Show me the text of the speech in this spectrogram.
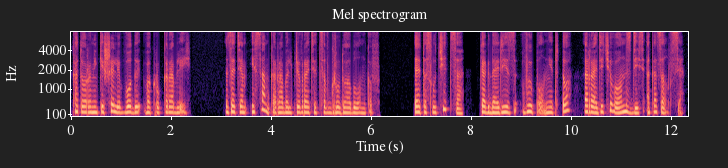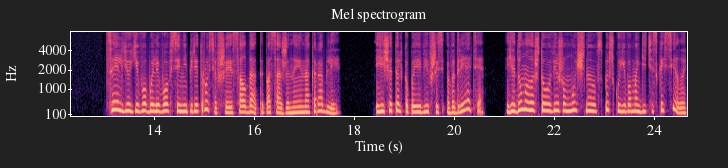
которыми кишели воды вокруг кораблей. Затем и сам корабль превратится в груду обломков. Это случится, когда Риз выполнит то, ради чего он здесь оказался. Целью его были вовсе не перетрусившие солдаты, посаженные на корабли. Еще только появившись в Адриате, я думала, что увижу мощную вспышку его магической силы,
